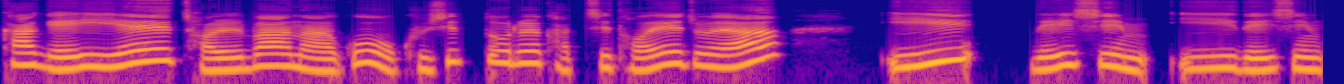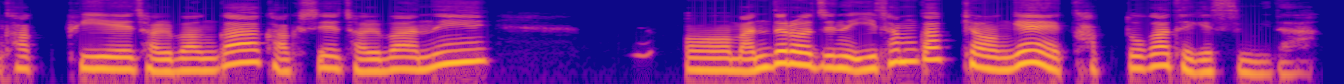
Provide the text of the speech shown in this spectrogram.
각 a의 절반하고 90도를 같이 더해줘야 이 내심 이 내심 각 b의 절반과 각 c의 절반이 어, 만들어지는 이 삼각형의 각도가 되겠습니다.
